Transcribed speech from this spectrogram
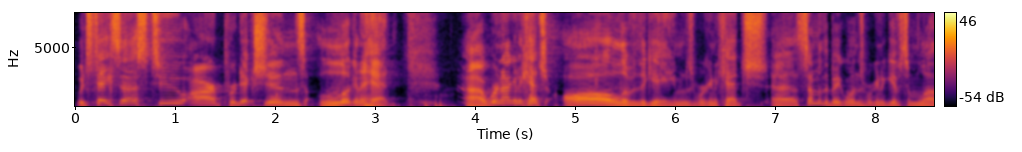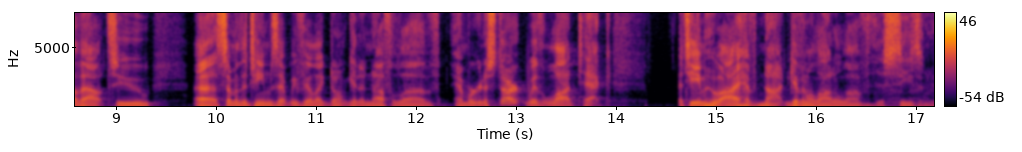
Which takes us to our predictions looking ahead. Uh, we're not going to catch all of the games. We're going to catch uh, some of the big ones. We're going to give some love out to uh, some of the teams that we feel like don't get enough love. And we're going to start with La Tech, a team who I have not given a lot of love this season.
